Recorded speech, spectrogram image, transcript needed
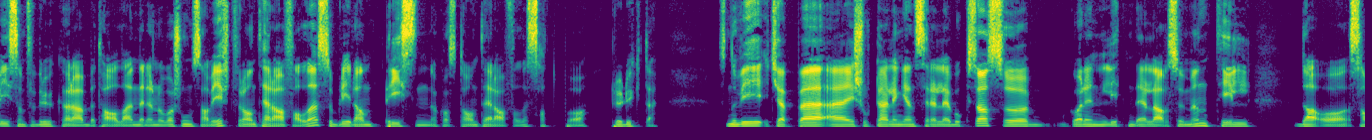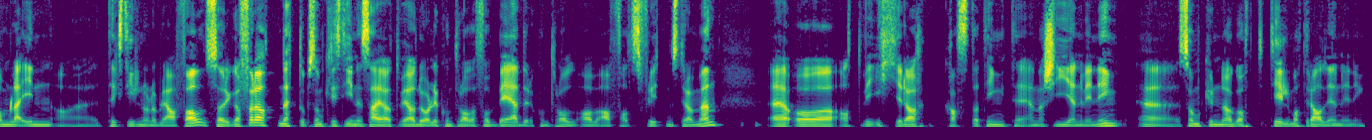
vi som forbrukere betaler en renovasjonsavgift for å håndtere avfallet, så blir den prisen det koster å håndtere avfallet, satt på produktet. Så når vi kjøper ei skjorte eller en genser eller bukser, så går en liten del av summen til da å samle inn tekstil når det blir avfall, sørge for at nettopp som Kristine sier, at vi har dårlig kontroll og får bedre kontroll av avfallsflyten, strømmen, og at vi ikke da kaster ting til energigjenvinning eh, som kunne ha gått til materialgjenvinning.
